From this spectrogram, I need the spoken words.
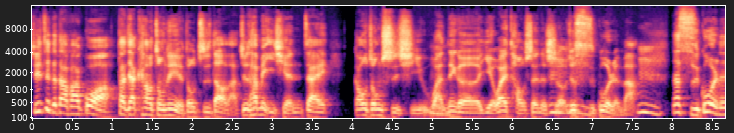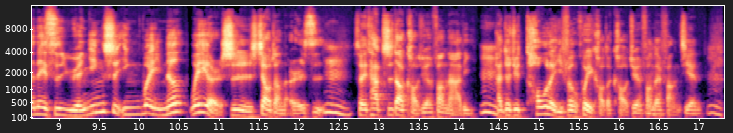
其实这个大八卦，大家看到中间也都知道啦，就是他们以前在高中时期玩那个野外逃生的时候，嗯。就死过人嘛。嗯。那死过人的那次原因是因为呢，威尔是校长的儿子，嗯。所以他知道考卷放哪里，嗯。他就去偷了一份会考的考卷放在房间。嗯。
